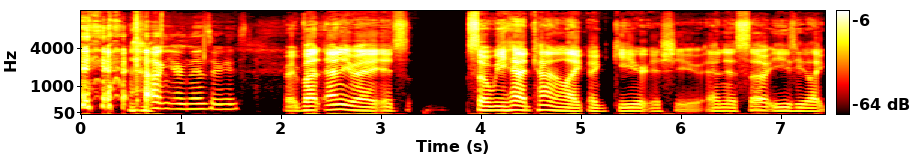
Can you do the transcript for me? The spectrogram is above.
yeah. count your miseries. Right, but anyway, it's so we had kind of like a gear issue, and it's so easy to, like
